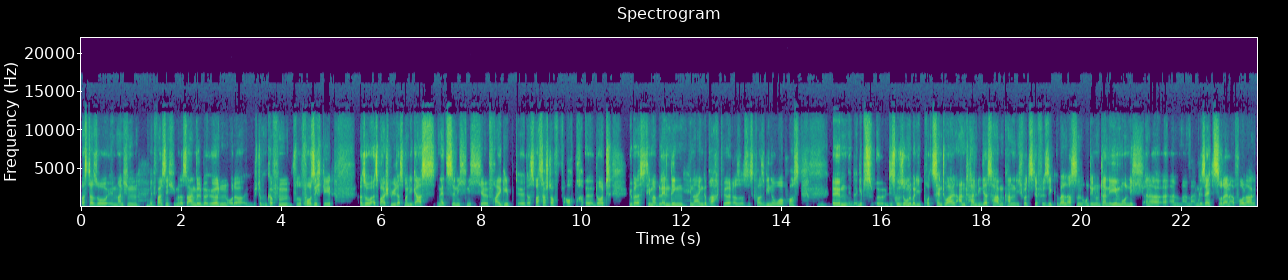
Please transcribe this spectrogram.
was da so in manchen, ich weiß nicht, wie man das sagen will, Behörden oder in bestimmten Köpfen so vor sich geht. Also als Beispiel, dass man die Gasnetze nicht, nicht äh, freigibt, äh, dass Wasserstoff auch äh, dort über das Thema Blending hineingebracht wird. Also es ist quasi wie eine Rohrpost. Mhm. Ähm, da gibt es äh, Diskussionen über die prozentualen Anteile, die das haben kann. Ich würde es der Physik überlassen und den Unternehmen und nicht einer, äh, einem, einem Gesetz oder einer Vorlage.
